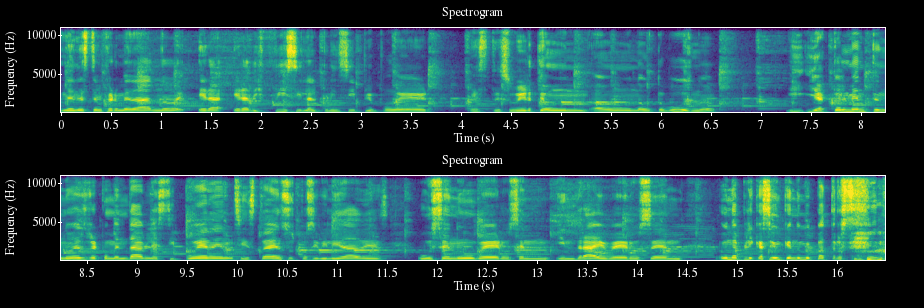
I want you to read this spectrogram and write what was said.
en esta enfermedad, ¿no? Era, era difícil al principio poder este, subirte a un, a un autobús, ¿no? Y, y actualmente no es recomendable, si pueden, si está en sus posibilidades, usen Uber, usen InDriver, usen una aplicación que no me patrocine.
